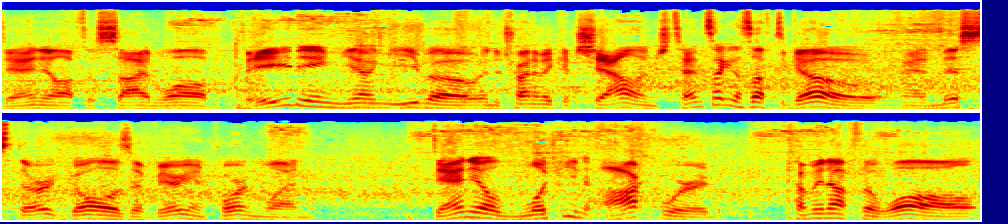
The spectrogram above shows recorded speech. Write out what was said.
Daniel off the side wall, baiting young Evoh into trying to make a challenge. 10 seconds left to go, and this third goal is a very important one. Daniel looking awkward, coming off the wall.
